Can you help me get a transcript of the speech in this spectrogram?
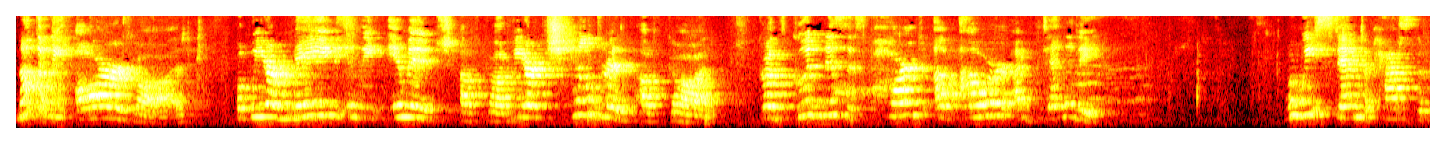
Not that we are God, but we are made in the image of God. We are children of God. God's goodness is part of our identity. When we stand to pass the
